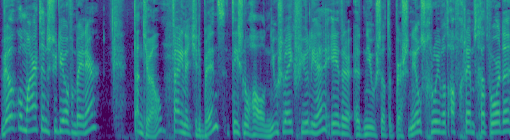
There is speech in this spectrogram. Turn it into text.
Welkom Maarten in de studio van BNR. Dankjewel. Fijn dat je er bent. Het is nogal een nieuwsweek voor jullie. Hè? Eerder het nieuws dat de personeelsgroei wat afgeremd gaat worden.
